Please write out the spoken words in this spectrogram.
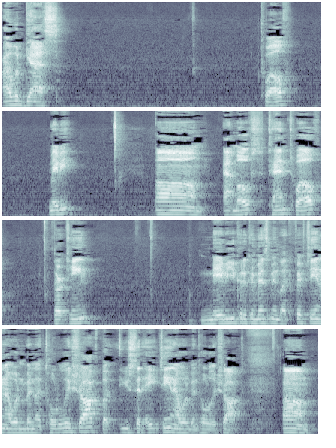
I would guess 12, maybe. Um, at most 10, 12, 13. Maybe you could have convinced me like 15 and I wouldn't have been like, totally shocked, but you said 18, I would have been totally shocked. Um,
